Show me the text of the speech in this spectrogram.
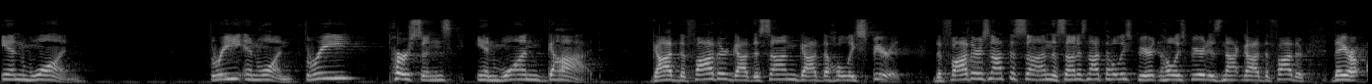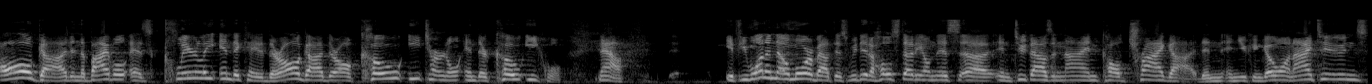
in one. Three in one. Three persons in one God. God the Father, God the Son, God the Holy Spirit. The Father is not the Son, the Son is not the Holy Spirit, and the Holy Spirit is not God the Father. They are all God, and the Bible has clearly indicated they're all God, they're all co eternal, and they're co equal. Now, if you want to know more about this, we did a whole study on this uh, in 2009 called Try God, and, and you can go on iTunes,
